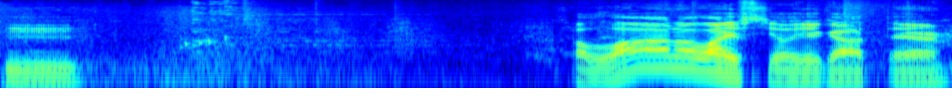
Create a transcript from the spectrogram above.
Hmm. A lot of lifesteal you got there.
